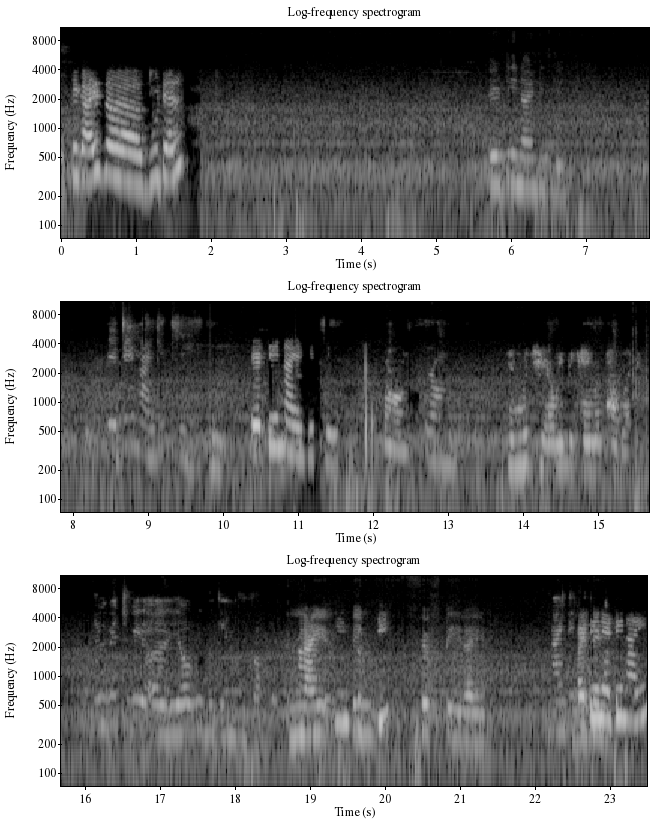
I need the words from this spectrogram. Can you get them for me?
Okay, guys, uh, do tell. 1893. 1893. 1893. Wrong. Wrong. In which year we became republic? In which we, uh, year we became republic? 1950, right? 19, 1889.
